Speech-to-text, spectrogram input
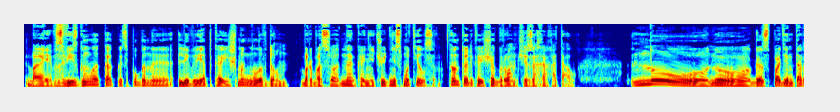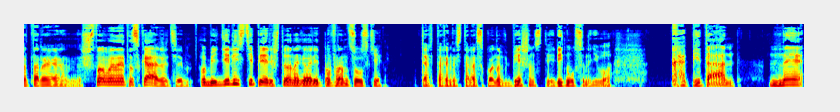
Бая взвизгнула, как испуганная левретка, и шмыгнула в дом. Барбасу, однако, ничуть не смутился. Он только еще громче захохотал. «Ну, ну, господин Тартарен, что вы на это скажете? Убедились теперь, что она говорит по-французски?» Тартарен из Тараскона в бешенстве ринулся на него. «Капитан, не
